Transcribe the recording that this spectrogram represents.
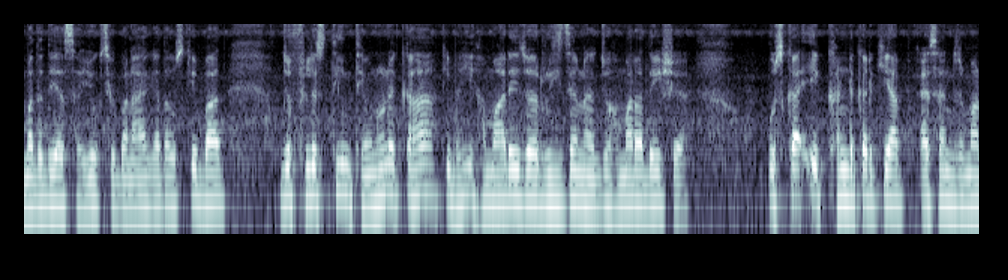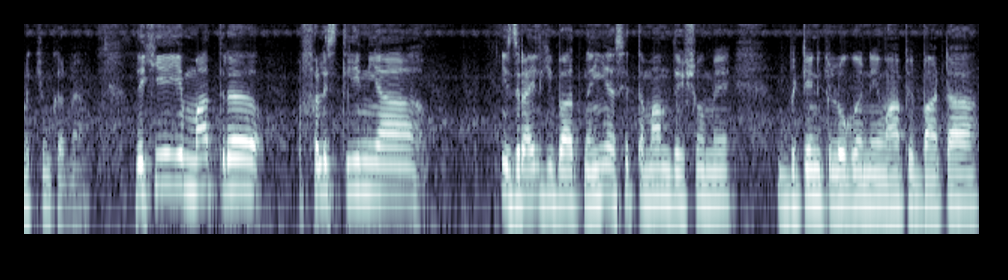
मदद या सहयोग से बनाया गया था। उसके बाद जो फ़िलिस्तीन थे, उन्होंने कहा कि भाई, हमारे जो रीजन है, जो हमारा देश है, उसका एक खंड करके आप ऐसा निर्माण क्यों कर रहे हैं? देखिए, ये मात्र फ़लस्तीन या इसराइल की बात नहीं है। ऐसे तमाम देशों में ब्रिटेन के लोगों ने वहाँ पे बांटा,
